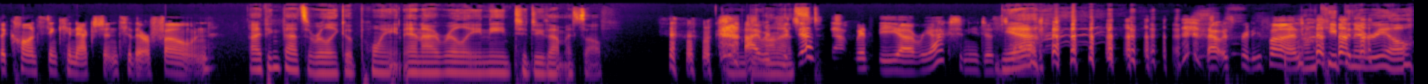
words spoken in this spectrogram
the constant connection to their phone. I think that's a really good point, and I really need to do that myself. I would honest. suggest that with the uh, reaction you just yeah. that was pretty fun. I'm keeping it real.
